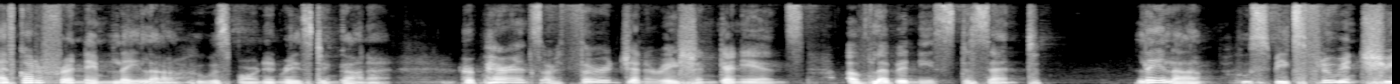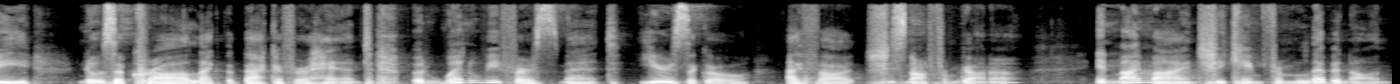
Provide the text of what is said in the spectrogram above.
I've got a friend named Layla who was born and raised in Ghana. Her parents are third generation Ghanaians of Lebanese descent. Layla, who speaks fluent Twi, knows Accra like the back of her hand. But when we first met, years ago, I thought, she's not from Ghana. In my mind, she came from Lebanon,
